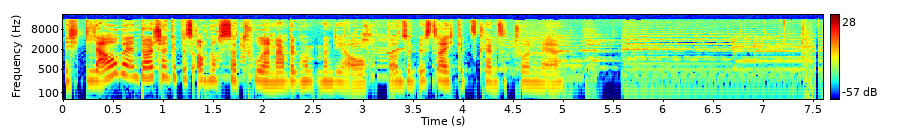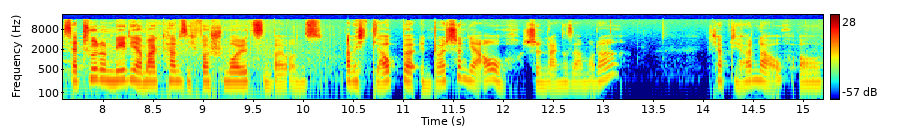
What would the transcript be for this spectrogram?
Ich glaube, in Deutschland gibt es auch noch Saturn. Da bekommt man die auch. Bei uns in Österreich gibt es keinen Saturn mehr. Saturn und Mediamarkt haben sich verschmolzen bei uns. Aber ich glaube, in Deutschland ja auch. Schon langsam, oder? Ich glaube, die hören da auch auf.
